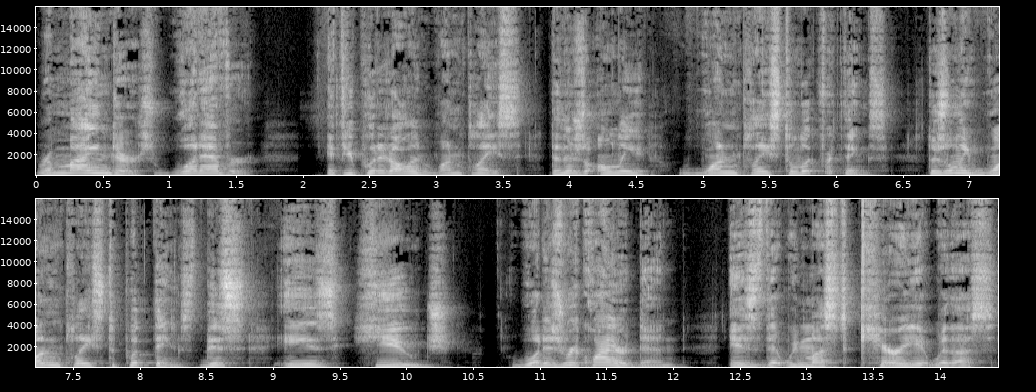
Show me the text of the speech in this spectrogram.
reminders, whatever. If you put it all in one place, then there's only one place to look for things. There's only one place to put things. This is huge. What is required then is that we must carry it with us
